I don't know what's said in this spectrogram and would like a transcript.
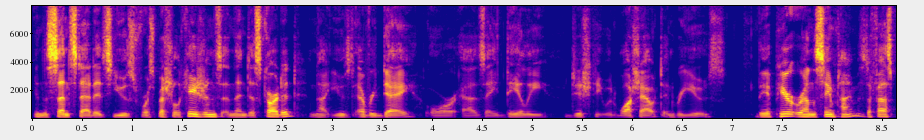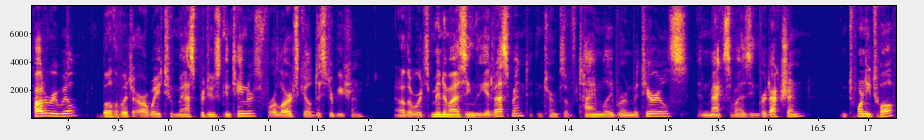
in the sense that it's used for special occasions and then discarded, not used every day or as a daily dish that you would wash out and reuse. They appear around the same time as the fast pottery wheel, both of which are a way to mass produce containers for large scale distribution. In other words, minimizing the investment in terms of time, labor, and materials, and maximizing production. In 2012,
